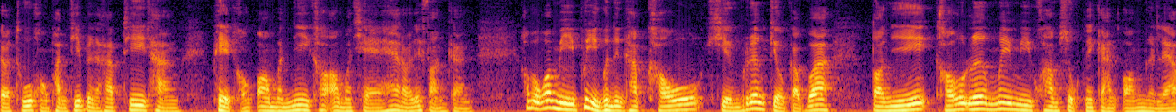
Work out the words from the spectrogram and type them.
กระทู้ของพันทิปเลยนะครับที่ทาง เพจของออมมันนี่เขาเอามาแชร์ให้เราได้ฟังกัน เขาบอกว่ามีผู้หญิงคนหนึ่งครับเขาเขียนเรื่องเกี่ยวกับว่า ตอนนี้เขาเริ่มไม่มีความสุขในการออมเงินแล้ว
